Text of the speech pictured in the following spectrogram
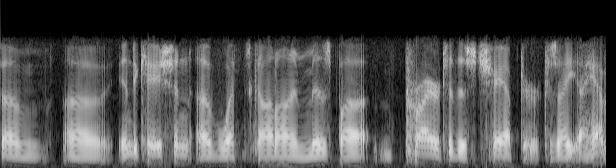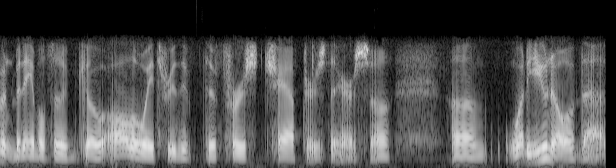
some uh, indication of what's gone on in Mizpah prior to this chapter? Because I, I haven't been able to go all the way through the, the first chapters there. So, um, what do you know of that?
